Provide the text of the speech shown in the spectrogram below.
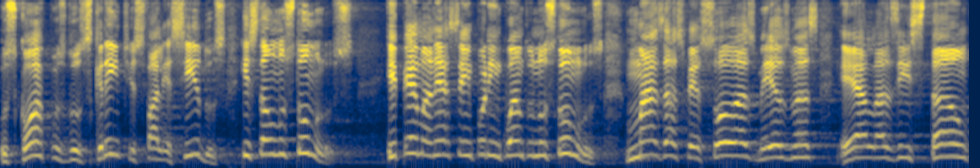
Os corpos dos crentes falecidos estão nos túmulos e permanecem por enquanto nos túmulos, mas as pessoas mesmas, elas estão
